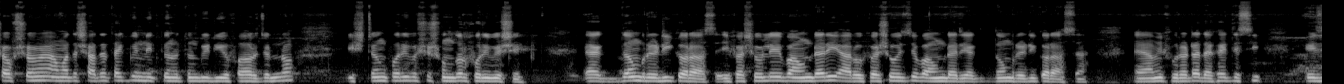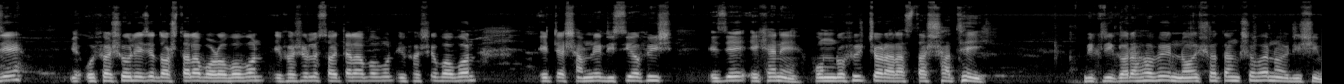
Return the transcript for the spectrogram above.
সবসময় আমাদের সাথে থাকবেন নিত্য নতুন ভিডিও পাওয়ার জন্য। স্ট্রং পরিবেশে, সুন্দর পরিবেশে। একদম রেডি করা আছে। এই পাশে হলে বাউন্ডারি আর ওই পাশে হয়েছে বাউন্ডারি একদম রেডি করা আছে। আমি পুরাটা দেখাইতেছি। এই যে, ওই পাশে হলে যে দশতলা বড় ভবন, এই পাশে হলো ছয়তলা ভবন, এই পাশে ভবন, এটা সামনে ডিসি অফিস এই যে এখানে পনেরো ফিট চড়া রাস্তার সাথেই বিক্রি করা হবে নয় শতাংশ বা নয় ডিসিম।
